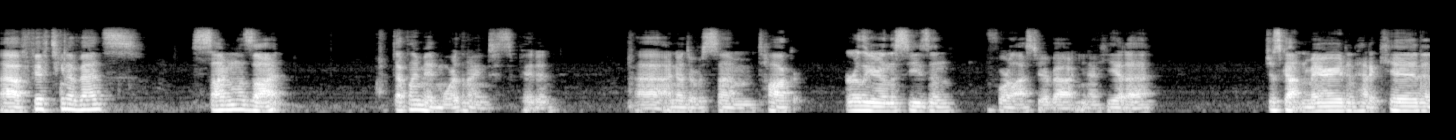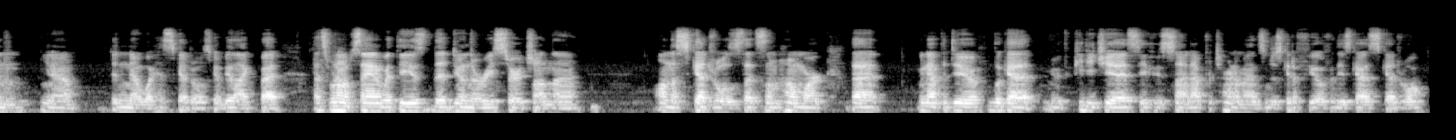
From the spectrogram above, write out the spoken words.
Uh, 15 events. Simon Lizotte definitely made more than I anticipated. Uh, I know there was some talk earlier in the season before last year about you know he had a just gotten married and had a kid and you know didn't know what his schedule was going to be like. But that's what I'm saying with these that doing the research on the on the schedules. That's some homework that we have to do. Look at with PDGA, see who's signed up for tournaments, and just get a feel for these guys' schedule.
